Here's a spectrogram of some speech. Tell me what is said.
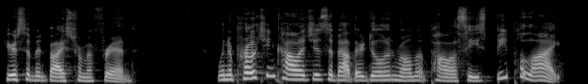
Here's some advice from a friend. When approaching colleges about their dual enrollment policies, be polite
